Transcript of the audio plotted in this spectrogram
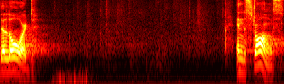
the Lord. In the Strongs,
